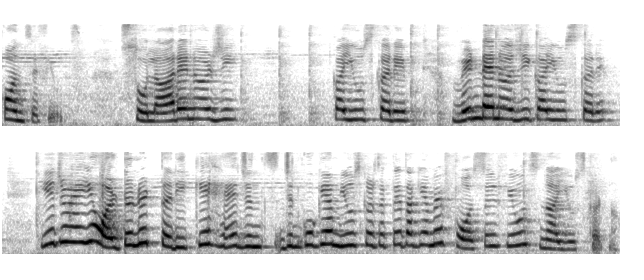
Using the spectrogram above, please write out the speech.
कौन से फ्यूल्स सोलार एनर्जी का यूज़ करें विंड एनर्जी का यूज़ करें। ये जो है, ये ऑल्टरनेट तरीके हैं जिन, जिनको कि हम यूज़ कर सकते हैं ताकि हमें फॉसिल फ्यूल्स ना यूज़ करना हो।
